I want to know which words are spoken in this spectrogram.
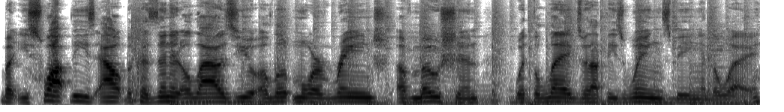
But you swap these out because then it allows you a little more range of motion with the legs without these wings being in the way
